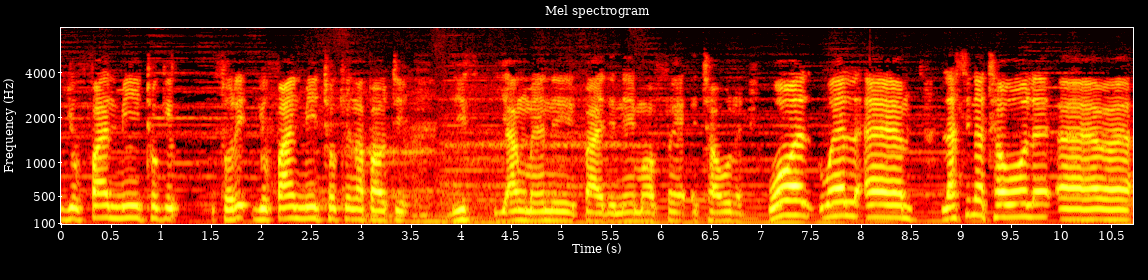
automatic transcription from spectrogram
you find me talking? Sorry, you find me talking about this young man by the name of uh, Traore. Well, well, um, Lassina Traore, uh,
